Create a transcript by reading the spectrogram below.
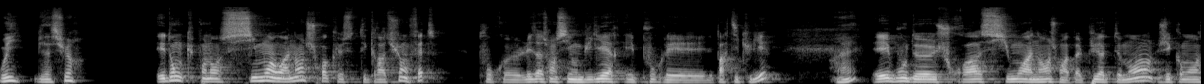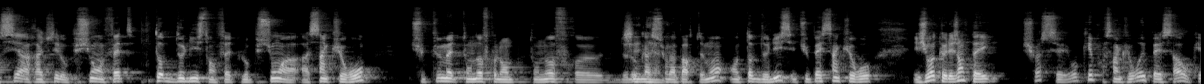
Oui, bien sûr. Et donc pendant six mois ou un an, je crois que c'était gratuit en fait pour euh, les agences immobilières et pour les, les particuliers. Ouais. Et au bout de, je crois, six mois, un an, je me rappelle plus exactement, j'ai commencé à rajouter l'option en fait top de liste en fait, l'option à, à 5 euros. Tu peux mettre ton offre ton offre euh, de location d'appartement en top de liste et tu payes 5 euros. Et je vois que les gens payent. Je vois, c'est ok pour 5 euros, ils payent ça, ok,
